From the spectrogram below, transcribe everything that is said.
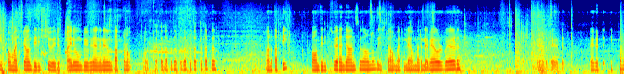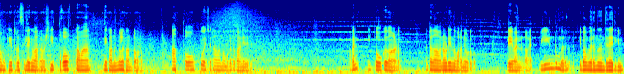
ഇപ്പൊ മറ്റവൻ തിരിച്ചു വരും. അതിനു മുമ്പ് ഇവനെ എങ്ങനെയെങ്കിലും തട്ടണം. തട്ട് തട്ട് തട്ട് തട്ട് തട്ട് തട്ട്. അവനെ തട്ടി. അവൻ തിരിച്ചു വരാൻ ചാൻസ് കാണുന്നുണ്ട്. ഇഷ്ടം അവൻ വരല്ലേ അവൻ വരല്ലേ വേഗം വേഗട് വേഗട്ട് വേഗട്ട് വേഗട്ട് ഇപ്പം നമുക്ക് ഈ ഡ്രസ്സിലേക്ക് മാറണം പക്ഷേ ഈ തോക്ക് അവൻ നീ കണ്ണുങ്ങൾ കണ്ടോട്ടോ ആ തോക്ക് വെച്ചിട്ട് അവൻ നമുക്കിട്ട് പണി തരും. അവൻ ഈ തോക്ക് കാണും. എന്നിട്ട് അവനോട് ഇന്ന് പറഞ്ഞു കൊടുക്കും. ദൈവനുണ്ടവൻ വീണ്ടും വരുന്നുണ്ട്. ഇവൻ വരുന്നത് എന്തിനായിരിക്കും?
